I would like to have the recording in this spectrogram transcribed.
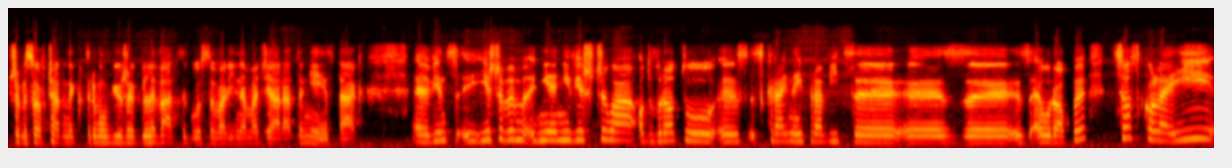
Przemysław Czarnek, który mówił, że lewacy głosowali na Madziara. To nie jest tak. Więc jeszcze bym nie, nie wieszczyła odwrotu skrajnej prawicy z, z Europy, co z kolei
